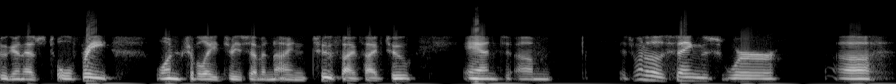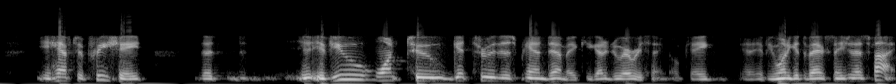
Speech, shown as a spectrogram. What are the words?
Again, that's toll free, 1 379 And um, it's one of those things where uh, you have to appreciate that if you want to get through this pandemic, you got to do everything, okay? If you want to get the vaccination, that's fine.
